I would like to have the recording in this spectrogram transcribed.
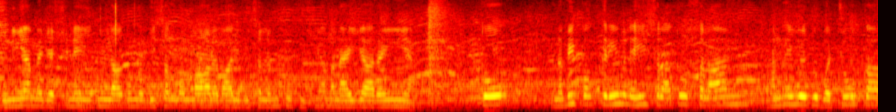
दुनिया में जश्न ईद मिलादुलनबी सल्लल्लाहु अलैहि वसल्लम की खुशियाँ मनाई जा रही हैं तो नबी करीम सलाम हमने ये जो बच्चों का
